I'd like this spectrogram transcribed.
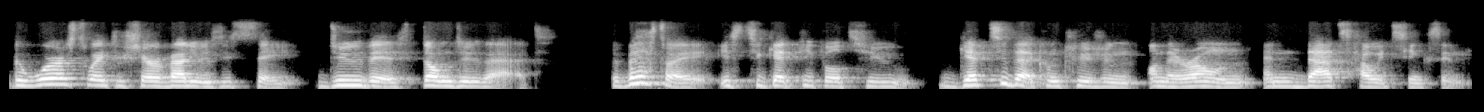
the worst way to share values is to say, do this, don't do that. The best way is to get people to get to that conclusion on their own, and that's how it sinks in.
